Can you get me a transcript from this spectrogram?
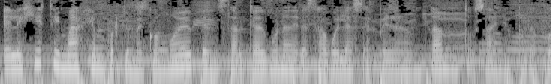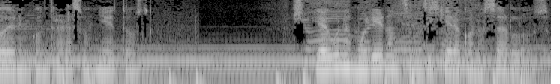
Elegí esta imagen porque me conmueve pensar que algunas de las abuelas esperaron tantos años para poder encontrar a sus nietos y algunas murieron sin siquiera conocerlos.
